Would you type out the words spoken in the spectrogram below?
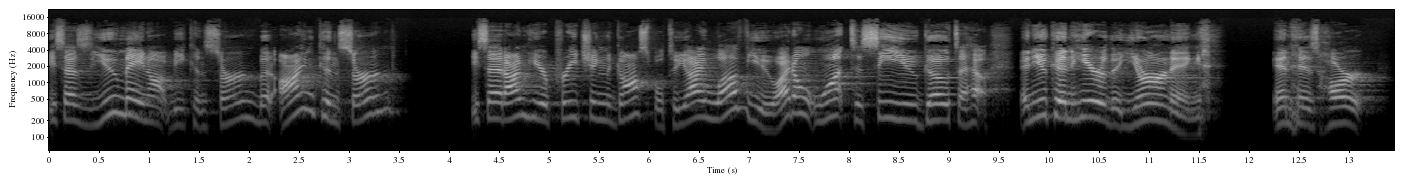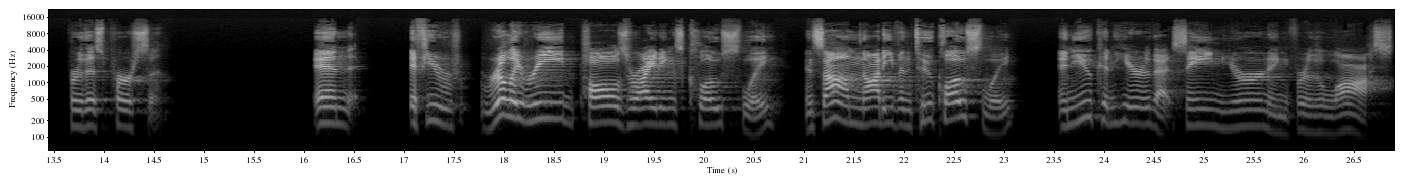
he says, You may not be concerned, but I'm concerned. He said, I'm here preaching the gospel to you. I love you. I don't want to see you go to hell. And you can hear the yearning in his heart for this person. And if you really read Paul's writings closely, and some not even too closely, and you can hear that same yearning for the lost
